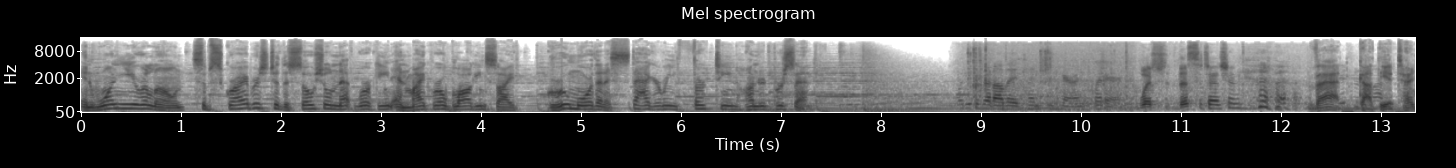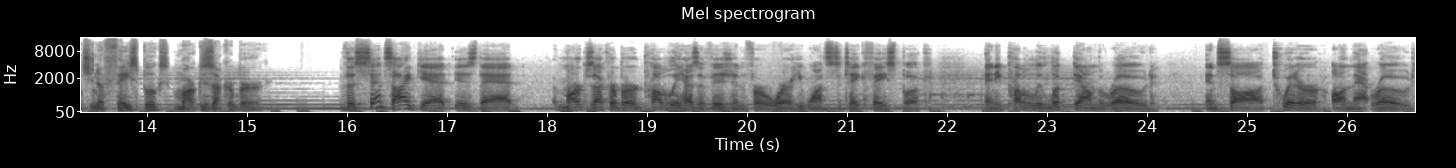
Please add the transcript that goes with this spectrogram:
In one year alone, subscribers to the social networking and microblogging site grew more than a staggering 1,300%. What do you think about all the attention here on Twitter? What's this attention? That got the attention of Facebook's Mark Zuckerberg. The sense I get is that Mark Zuckerberg probably has a vision for where he wants to take Facebook, and he probably looked down the road and saw Twitter on that road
